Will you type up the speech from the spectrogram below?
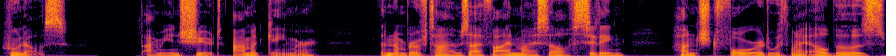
who knows. I mean, shoot, I'm a gamer. The number of times I find myself sitting hunched forward with my elbows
